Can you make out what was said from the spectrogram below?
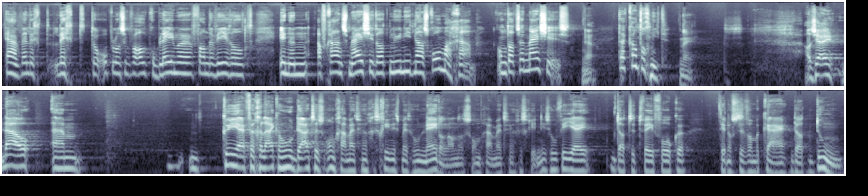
ja, wellicht ligt de oplossing voor alle problemen van de wereld in een Afghaans meisje dat nu niet naar school mag gaan, omdat ze een meisje is. Ja. Dat kan toch niet? Nee. Als jij nou. ehm, kun jij vergelijken hoe Duitsers omgaan met hun geschiedenis met hoe Nederlanders omgaan met hun geschiedenis? Hoe vind jij dat de twee volken ten opzichte van elkaar dat doen?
